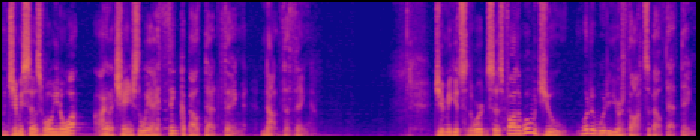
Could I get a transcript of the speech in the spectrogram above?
And Jimmy says, Well, you know what? I got to change the way I think about that thing, not the thing. Jimmy gets in the word and says, Father, what would you, what are, what are your thoughts about that thing?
